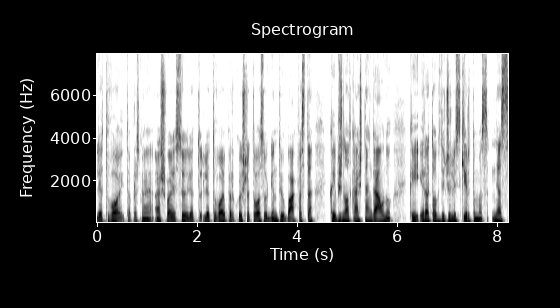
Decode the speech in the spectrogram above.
Lietuvoje, ta prasme, aš va esu Lietuvoje, perku iš Lietuvos augintojų bakvastą, kaip žinot, ką aš ten gaunu, kai yra toks didžiulis skirtumas, nes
